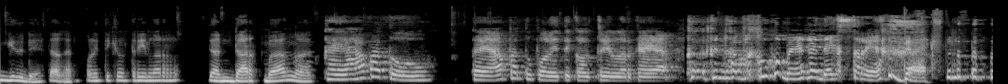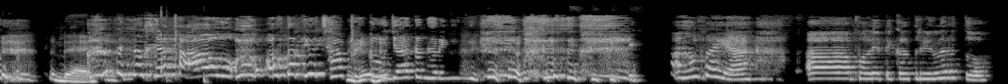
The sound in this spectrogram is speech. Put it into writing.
gitu deh tau kan? Political thriller dan dark banget. Kayak apa tuh? Kayak apa tuh political thriller? Kayak Ke- kenapa aku kebayangnya Dexter ya? Dexter? Dexter. Tahu capek kehujanan hari ini. apa ya? Eh, political thriller tuh.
